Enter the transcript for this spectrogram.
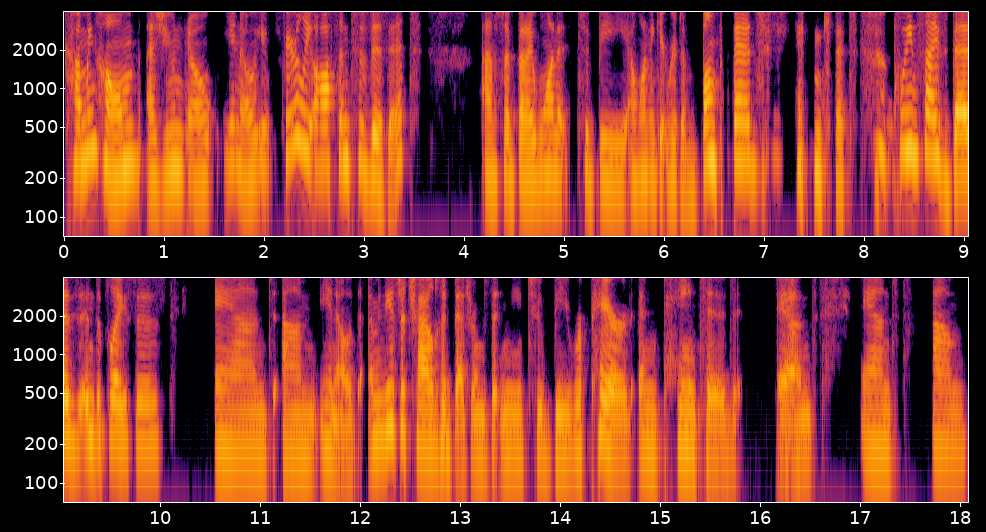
coming home as you know you know fairly often to visit um, so, but I want it to be, I want to get rid of bunk beds and get queen size beds into places and um, you know i mean these are childhood bedrooms that need to be repaired and painted and and um,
